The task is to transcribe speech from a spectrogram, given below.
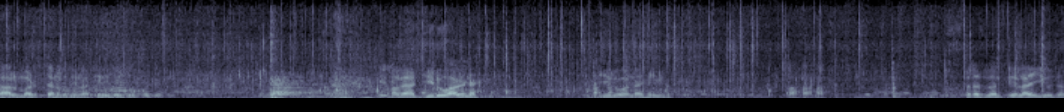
લાલ મરચાં બધું નાખી દીધું હવે આ જીરું આવ્યું ને? જીરું અને હિંગ હા હા હા સરસ બેન તેલ આવી ગયું છે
